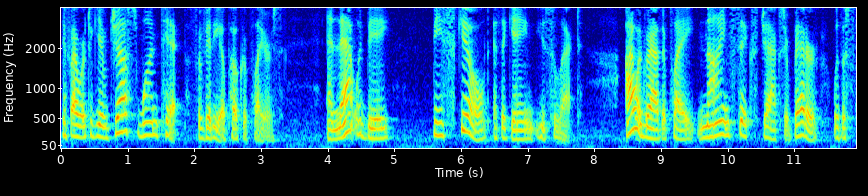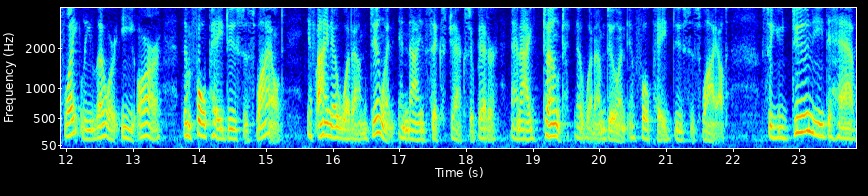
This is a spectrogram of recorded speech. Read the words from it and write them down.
if I were to give just one tip for video poker players? And that would be be skilled at the game you select. I would rather play 9 6 jacks or better with a slightly lower ER than full pay deuces wild if I know what I'm doing in 9 6 jacks or better, and I don't know what I'm doing in full pay deuces wild. So you do need to have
